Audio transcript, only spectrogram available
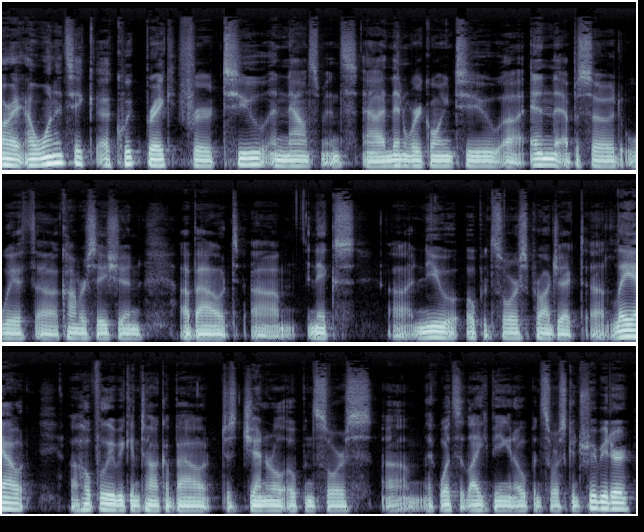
All right, I want to take a quick break for two announcements, uh, and then we're going to uh, end the episode with a conversation about um, Nick's uh, new open source project uh, layout. Uh, hopefully, we can talk about just general open source, um, like what's it like being an open source contributor,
